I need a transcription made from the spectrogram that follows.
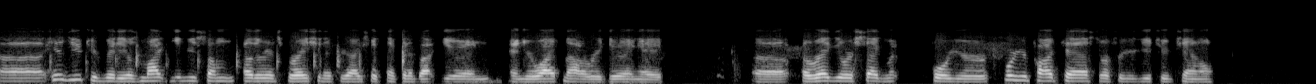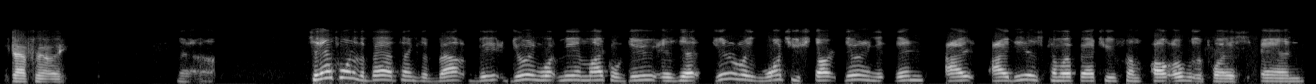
uh, his YouTube videos might give you some other inspiration if you're actually thinking about you and and your wife not already doing a uh, a regular segment for your for your podcast or for your YouTube channel. Definitely. Yeah. See, that's one of the bad things about be, doing what me and Michael do is that generally once you start doing it, then I, ideas come up at you from all over the place, and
